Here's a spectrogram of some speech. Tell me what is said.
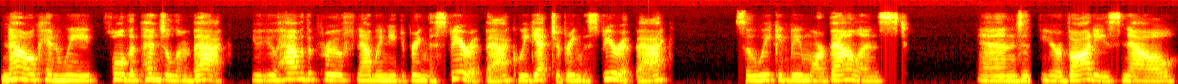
Now, can we pull the pendulum back? You, you have the proof. Now we need to bring the spirit back. We get to bring the spirit back so we can be more balanced. And your bodies now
